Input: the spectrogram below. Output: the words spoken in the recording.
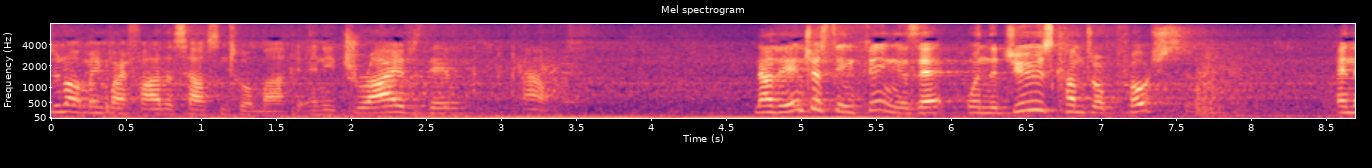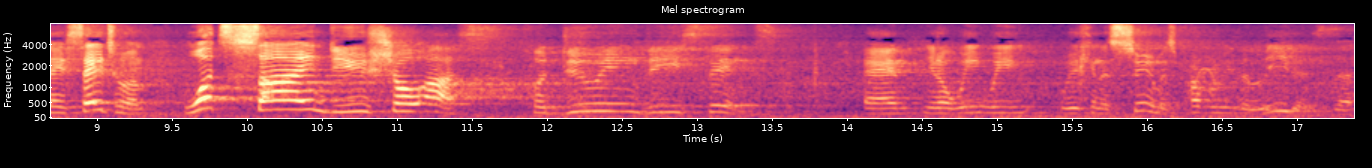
Do not make my father's house into a market. And he drives them out. Now, the interesting thing is that when the Jews come to approach him and they say to him, What sign do you show us for doing these things? And, you know, we, we, we can assume it's probably the leaders, the,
